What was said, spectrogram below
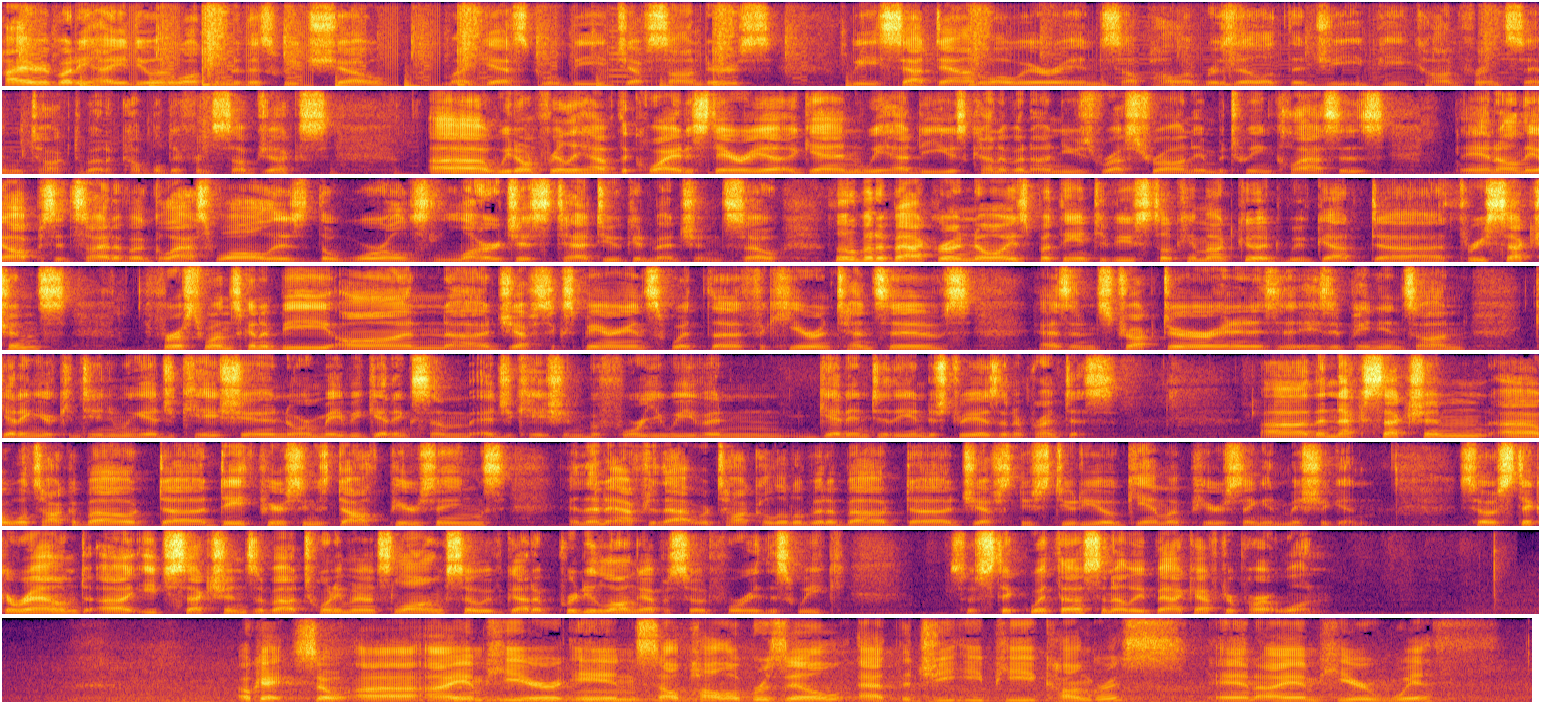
Hi everybody, how you doing? Welcome to this week's show. My guest will be Jeff Saunders. We sat down while we were in Sao Paulo, Brazil at the GEP conference and we talked about a couple different subjects. Uh, we don't really have the quietest area. Again, we had to use kind of an unused restaurant in between classes. And on the opposite side of a glass wall is the world's largest tattoo convention. So a little bit of background noise, but the interview still came out good. We've got uh, three sections. First one's going to be on uh, Jeff's experience with the Fakir intensives as an instructor and his, his opinions on getting your continuing education or maybe getting some education before you even get into the industry as an apprentice. Uh, the next section, uh, we'll talk about uh, piercings, Doth piercings, and then after that, we'll talk a little bit about uh, Jeff's new studio, Gamma Piercing in Michigan. So stick around. Uh, each section's about 20 minutes long, so we've got a pretty long episode for you this week. So stick with us, and I'll be back after part one. Okay, so I am here in Sao Paulo, Brazil at the GEP Congress, and I am here with.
